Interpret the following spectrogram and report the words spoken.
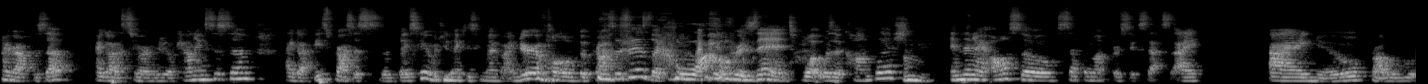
I wrapped this up. I got us to our new accounting system. I got these processes in place here. Would you like to see my binder of all of the processes? Like I could present what was accomplished Mhm. and then I also set them up for success. I I knew probably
